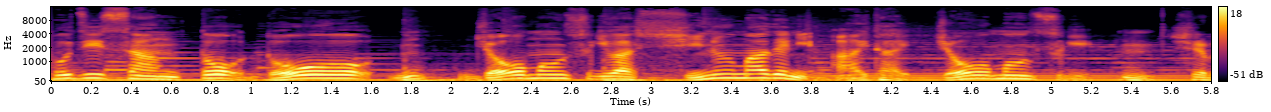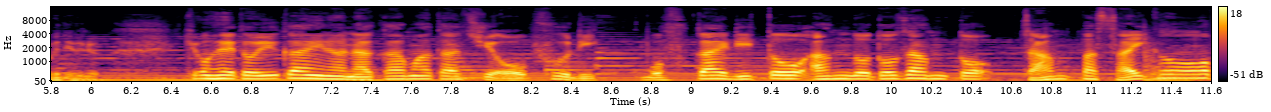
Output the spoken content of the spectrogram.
富士山と同縄文杉は死ぬまでに会いたい。縄文杉。うん調べてみる。恭平と愉快な仲間たちオフリオフ会離島登山と残波最高。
